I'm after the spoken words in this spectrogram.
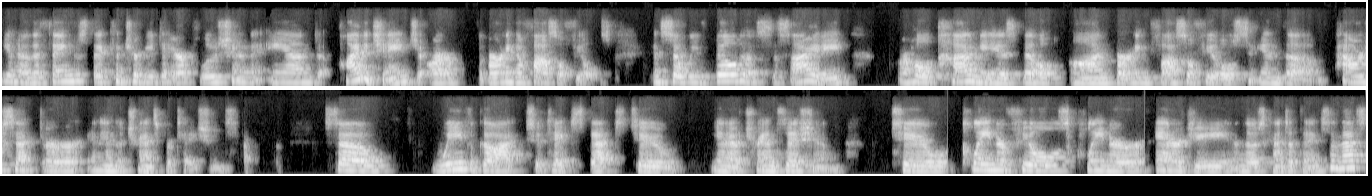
you know, the things that contribute to air pollution and climate change are the burning of fossil fuels. And so we've built a society our whole economy is built on burning fossil fuels in the power sector and in the transportation sector. So we've got to take steps to, you know, transition to cleaner fuels, cleaner energy, and those kinds of things. And that's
